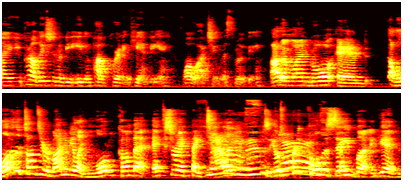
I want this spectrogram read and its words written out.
uh, you probably shouldn't be eating popcorn and candy while watching this movie. I don't mind gore, and a lot of the times it reminded me of like Mortal Kombat X-ray fatality Yes, moves. It was pretty cool to see, but again,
